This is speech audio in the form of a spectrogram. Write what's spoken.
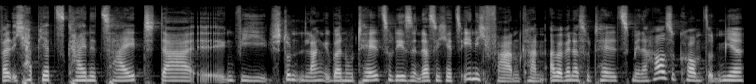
weil ich habe jetzt keine Zeit, da irgendwie stundenlang über ein Hotel zu lesen, in das ich jetzt eh nicht fahren kann. Aber wenn das Hotel zu mir nach Hause kommt und mir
